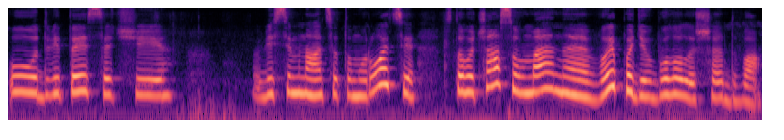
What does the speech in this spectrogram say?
у 2018 році, з того часу в мене випадів було лише два.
